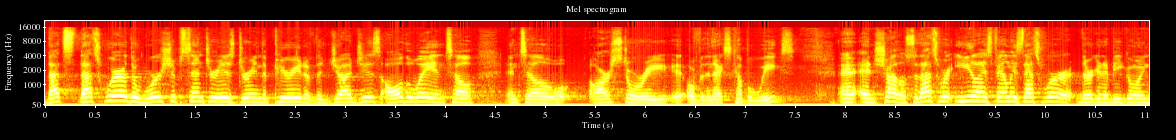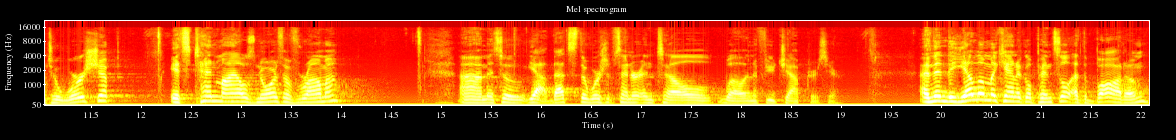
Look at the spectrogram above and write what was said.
That's, that's where the worship center is during the period of the judges, all the way until, until our story over the next couple weeks. and, and Shiloh. So that's where Eli's family is. That's where they're going to be going to worship. It's 10 miles north of Ramah. Um, and so, yeah, that's the worship center until, well, in a few chapters here. And then the yellow mechanical pencil at the bottom,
